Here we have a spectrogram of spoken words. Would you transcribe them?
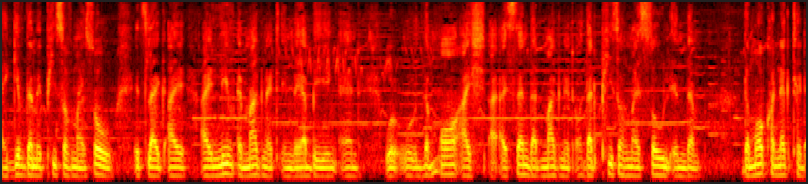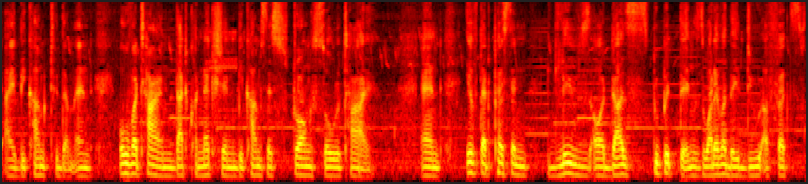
I give them a piece of my soul. It's like I, I leave a magnet in their being, and the more I, sh- I send that magnet or that piece of my soul in them, the more connected I become to them. And over time, that connection becomes a strong soul tie. And if that person lives or does stupid things, whatever they do affects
